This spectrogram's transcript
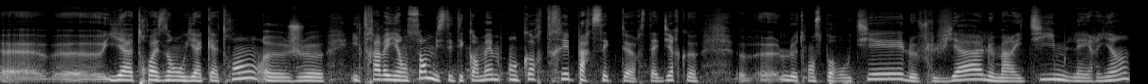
Euh, il y a trois ans ou il y a quatre ans, ils travaillaient ensemble mais c'était quand même encore très par secteur, c'est-à-dire que le transport routier, le fluvial, le maritime, l'aérien,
